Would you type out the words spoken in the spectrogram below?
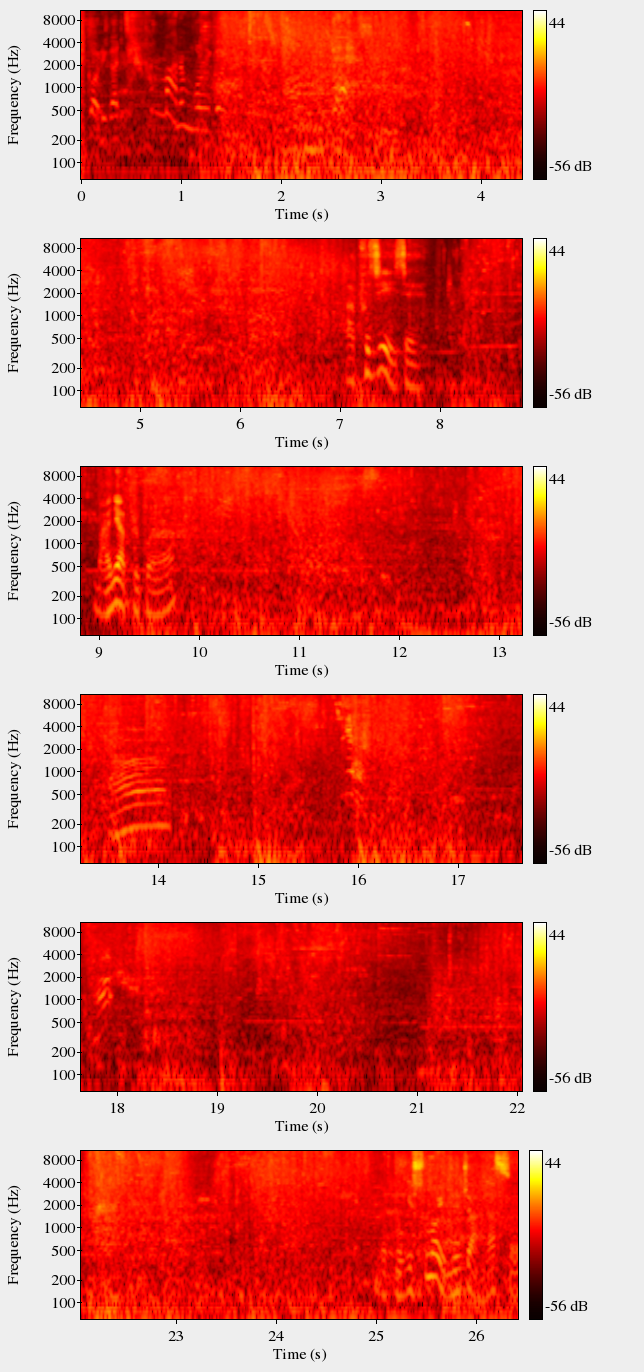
얘기거리가 참 많은 물건. 아프지 이제? 많이 아플 거야. 아. 너 거기 숨어 있는 줄 알았어.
